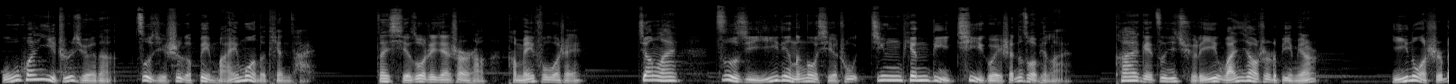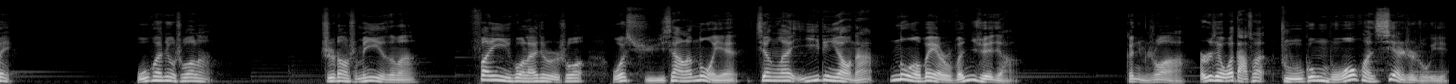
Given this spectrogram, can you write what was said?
吴欢一直觉得自己是个被埋没的天才，在写作这件事上，他没服过谁，将来自己一定能够写出惊天地泣鬼神的作品来。他还给自己取了一玩笑式的笔名。一诺十倍。吴欢就说了：“知道什么意思吗？翻译过来就是说我许下了诺言，将来一定要拿诺贝尔文学奖。跟你们说啊，而且我打算主攻魔幻现实主义，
